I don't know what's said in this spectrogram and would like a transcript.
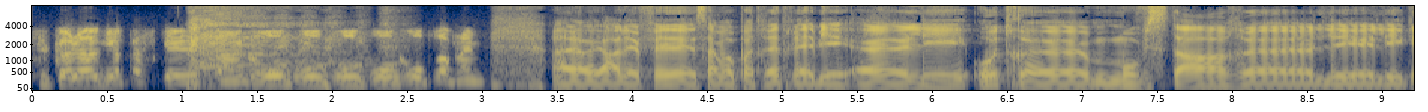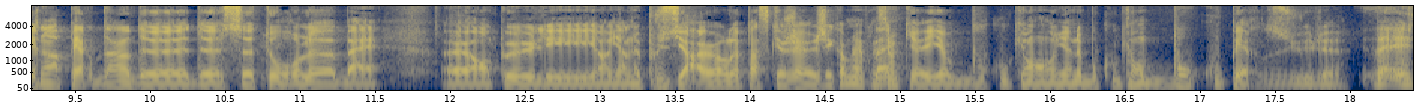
psychologues parce que c'est un gros, gros, gros, gros, gros problème. en effet, ça va pas très, très bien. les autres Movistar, les, les, grands perdants de, de ce tour-là, ben euh, on peut les, il y en a plusieurs là, parce que j'ai comme l'impression ben qu'il y a beaucoup qui ont, il y en a beaucoup qui ont beaucoup perdu là. Ben,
